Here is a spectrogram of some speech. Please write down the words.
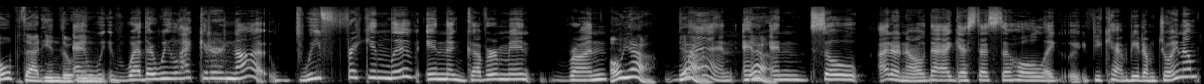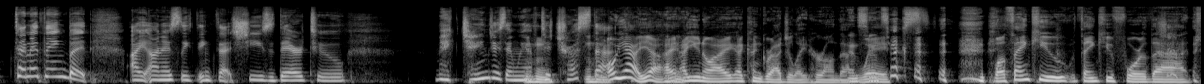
hope that in the in, and we, whether we like it or not, we freaking live in a government run oh yeah yeah land. And yeah. and so I don't know. That I guess that's the whole like if you can't beat them, join them kind of thing. But I honestly think that she's there to make changes, and we have to trust that. Oh yeah, yeah. I, I you know I, I congratulate her on that And way. since- well, thank you, thank you for that.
